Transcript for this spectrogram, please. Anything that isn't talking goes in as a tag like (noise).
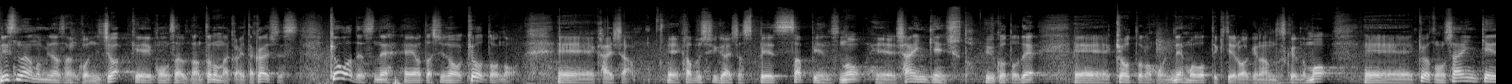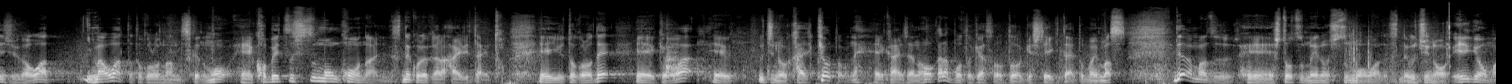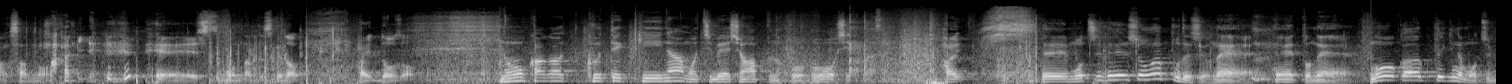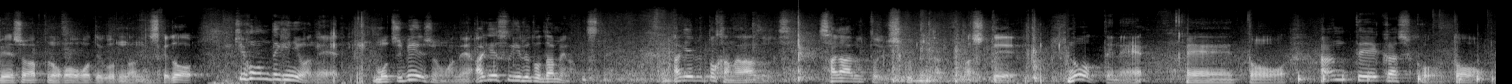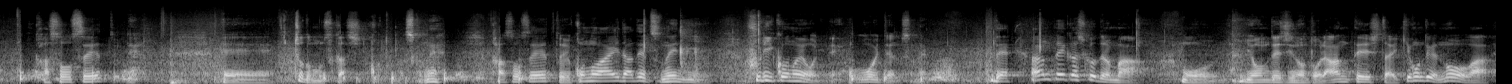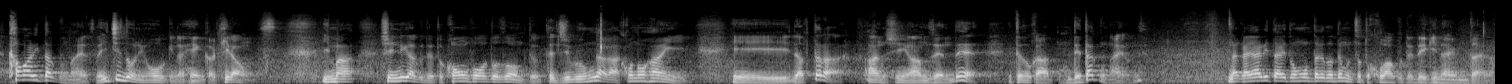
リスナーの皆さんこんにちは。経営コンサルタントの中井隆義です。今日はですね私の京都の会社株式会社スペースサピエンスの社員研修ということで京都の方にね戻ってきているわけなんですけれども今日はその社員研修が終わって今終わったところなんですけども、えー、個別質問コーナーにですねこれから入りたいというところで、えー、今日は、えー、うちの会京都のね会社の方からポッドキャストをお届けしていきたいと思います。ではまず、えー、一つ目の質問はですねうちの営業マンさんの、(laughs) えー、質問なんですけどはいどうぞ。脳科学的なモチベーションアップの方法を教えてください。はい。えー、モチベーションアップですよね。えー、っとね脳科学的なモチベーションアップの方法ということなんですけど基本的にはねモチベーションはね上げすぎるとダメなんですね。上げると必ずですね下がるという仕組みになってまして脳ってねえー、っと安定化思考と可塑性というねえー、ちょっと難しいことですかね。可塑性というこの間で常に振り子のようにね動いてるんですよね。で安定化思考というのはまあもう読んで字の通り安定したい。基本的に脳は変わりたくないですね。一度に大きな変化嫌うんです。今心理学で言うとコンフォートゾーンって言って自分がこの範囲だったら安心安全でってとか出たくないのね。なんかやりたいと思ったけどでもちょっと怖くてできないみたいな。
